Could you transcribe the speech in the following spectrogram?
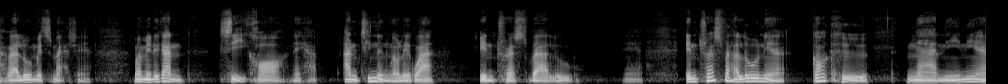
ะ value mismatch เนี่ยมันมีด้วยกัน 4 ข้อนะครับอันที่หนึ่งเราเรียกว่า interest value เนี่ย interest value เนี่ยก็คืองานนี้เนี่ย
